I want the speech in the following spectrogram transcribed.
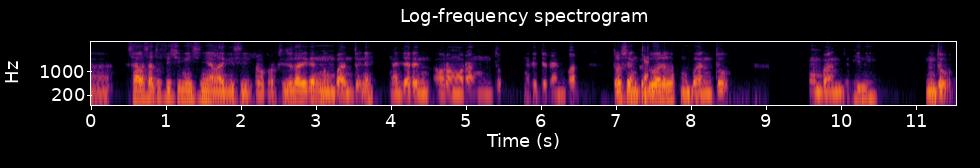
uh, salah satu visi misinya lagi si Proprox itu tadi kan membantu nih ngajarin orang-orang untuk ngedit handphone. Terus yang ya. kedua ya. adalah membantu membantu gini untuk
